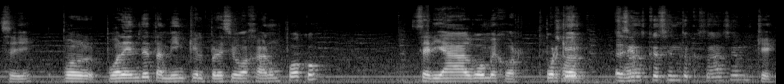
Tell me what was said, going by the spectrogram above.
Sí, por, por ende también que el precio bajara un poco sería algo mejor. ¿Por qué? ¿Sabes, ¿sabes qué siento que están haciendo? ¿Qué?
